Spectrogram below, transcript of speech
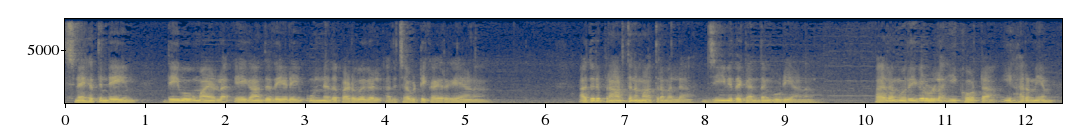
സ്നേഹത്തിന്റെയും ദൈവവുമായുള്ള ഏകാന്തതയുടെയും ഉന്നത പടവുകൾ അത് ചവിട്ടിക്കയറുകയാണ്. അതൊരു പ്രാർത്ഥന മാത്രമല്ല ജീവിത ഗന്ധം കൂടിയാണ്. പല മുറികളുള്ള ഈ കോട്ട ഈ ഹർമ്മ്യം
